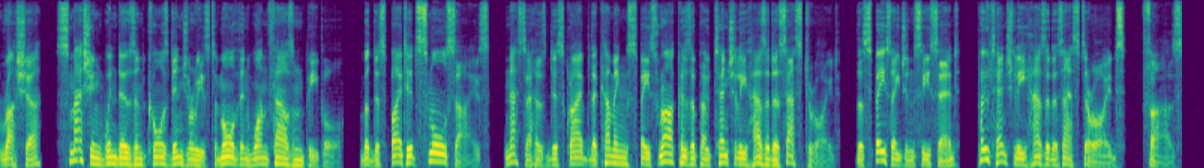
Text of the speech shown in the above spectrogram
Russia, smashing windows and caused injuries to more than 1,000 people. But despite its small size, NASA has described the coming space rock as a potentially hazardous asteroid. The space agency said, potentially hazardous asteroids, PHAs,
